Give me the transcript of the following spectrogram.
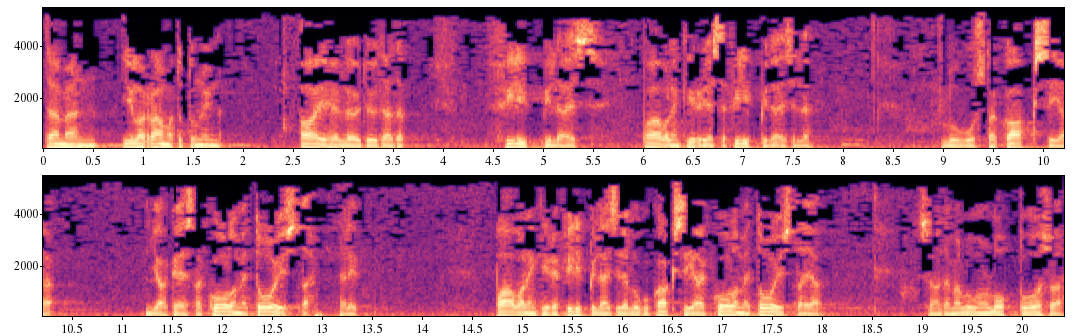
tämän illan raamattotunnin aihe löytyy täältä Filippiläis, Paavalin kirjeessä Filippiläisille luvusta kaksi ja jakeesta 13, eli Paavalin kirja Filippiläisille luku 2 ja 13 ja se on tämä luvun loppuosa,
